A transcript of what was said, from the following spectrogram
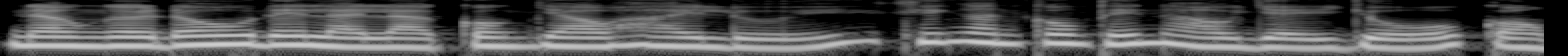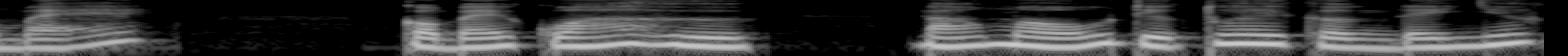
Nào ngờ đâu đây lại là con dao hai lưỡi khiến anh không thể nào dạy dỗ con bé. Con bé quá hư, bảo mẫu được thuê gần đây nhất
